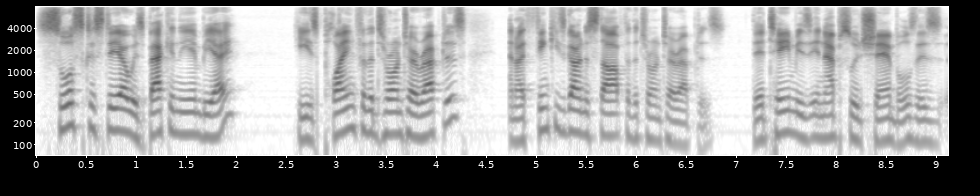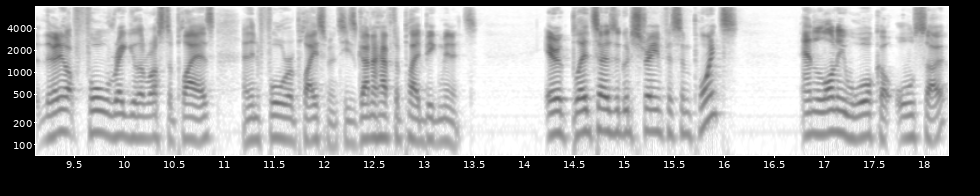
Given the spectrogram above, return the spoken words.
Source Castillo is back in the NBA. He is playing for the Toronto Raptors. And I think he's going to start for the Toronto Raptors. Their team is in absolute shambles. There's, they've only got four regular roster players and then four replacements. He's going to have to play big minutes. Eric Bledsoe is a good stream for some points. And Lonnie Walker also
